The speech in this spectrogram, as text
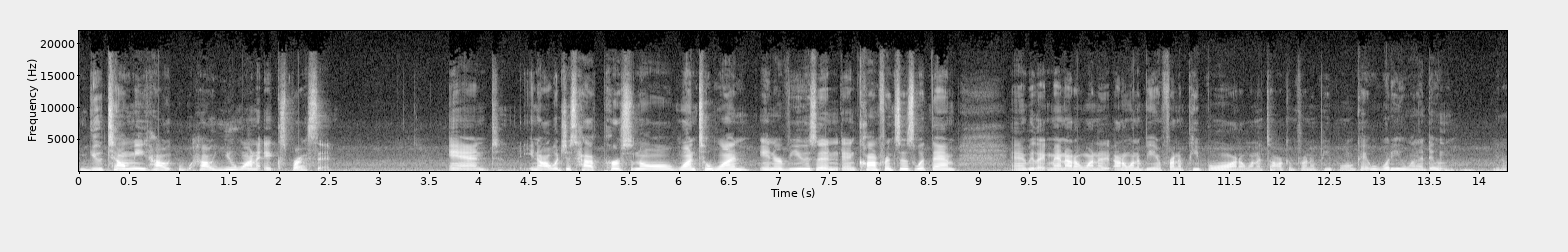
You tell me how how you want to express it, and you know I would just have personal one to one interviews and, and conferences with them, and I'd be like, man, I don't want to I don't want to be in front of people. I don't want to talk in front of people. Okay, well, what do you want to do? You know,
